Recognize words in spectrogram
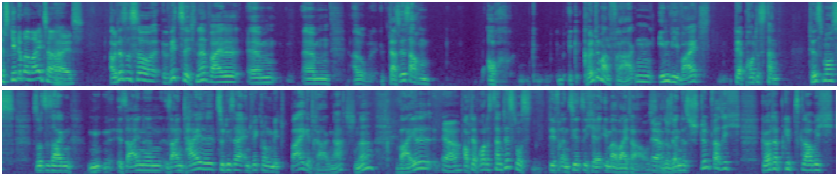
Das geht immer weiter halt. Aber das ist so witzig, ne? weil ähm, ähm, also das ist auch, auch, könnte man fragen, inwieweit der Protestantismus Protestantismus sozusagen seinen, seinen Teil zu dieser Entwicklung mit beigetragen hat, ne? weil Ja. auch der Protestantismus differenziert sich ja immer weiter aus. Ja, also stimmt. wenn das stimmt, was ich gehört habe, gibt es, glaube ich,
